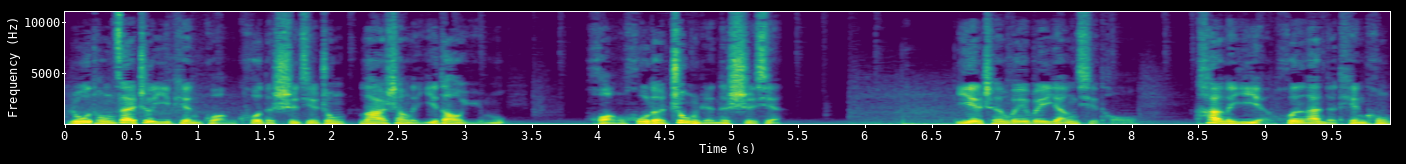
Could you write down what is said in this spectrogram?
如同在这一片广阔的世界中拉上了一道雨幕，恍惚了众人的视线。叶晨微微仰起头，看了一眼昏暗的天空，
